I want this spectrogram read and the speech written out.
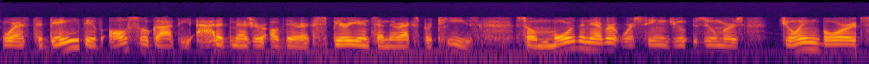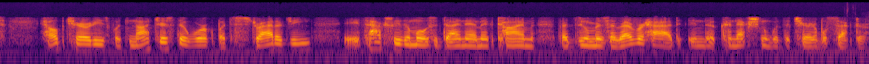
Whereas today, they've also got the added measure of their experience and their expertise. So more than ever, we're seeing Zoomers join boards, help charities with not just their work, but strategy. It's actually the most dynamic time that Zoomers have ever had in the connection with the charitable sector.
